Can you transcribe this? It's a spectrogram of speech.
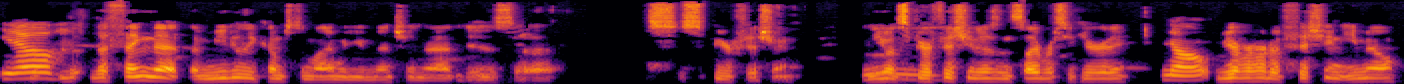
You know, the, the, thing that immediately comes to mind when you mention that is uh, spear phishing. You know what spear mm. phishing is in cybersecurity? No. Have you ever heard of phishing email?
